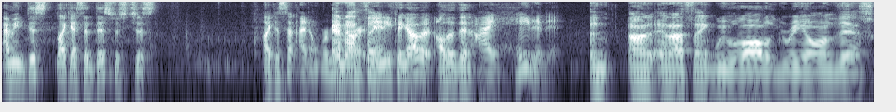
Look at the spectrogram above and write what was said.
I mean, this, like I said, this was just. Like I said, I don't remember I think- anything of it other than I hated it. and uh, and I think we will all agree on this.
